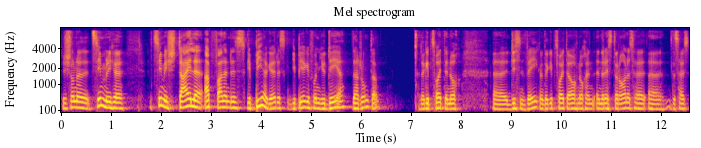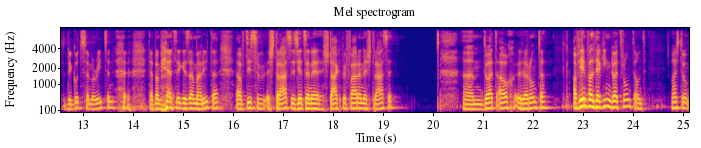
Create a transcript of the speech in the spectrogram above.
Das ist schon ein ziemliche, ziemlich steile, abfallendes Gebirge, das Gebirge von Judäa darunter. Da gibt es heute noch äh, diesen Weg. Und da gibt es heute auch noch ein, ein Restaurant, das, äh, das, heißt The Good Samaritan, der barmherzige Samariter. Auf dieser Straße ist jetzt eine stark befahrene Straße. Ähm, dort auch äh, runter. Auf jeden Fall, der ging dort runter. Und weißt du,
